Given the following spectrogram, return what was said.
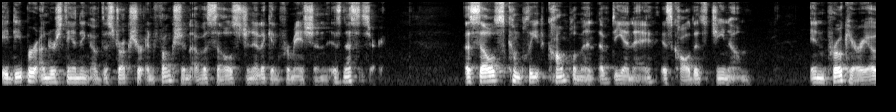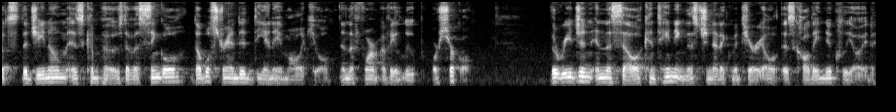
a deeper understanding of the structure and function of a cell's genetic information is necessary. A cell's complete complement of DNA is called its genome. In prokaryotes, the genome is composed of a single double stranded DNA molecule in the form of a loop or circle. The region in the cell containing this genetic material is called a nucleoid,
